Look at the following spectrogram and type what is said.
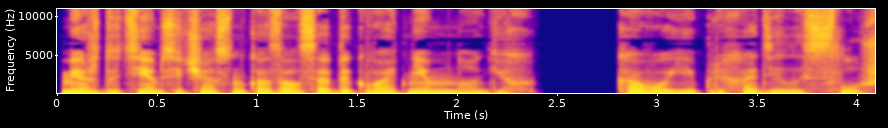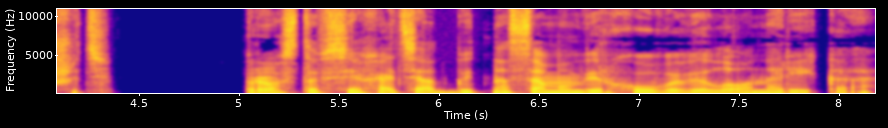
Между тем сейчас он казался адекватнее многих, кого ей приходилось слушать. Просто все хотят быть на самом верху Вавилона, Рика.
